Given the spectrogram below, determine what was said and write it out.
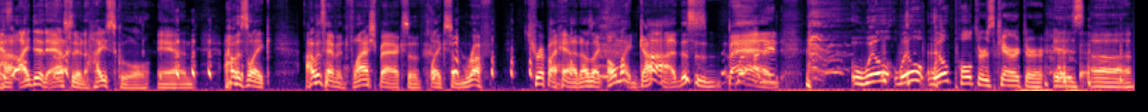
Uh, I did acid in high school, and I was like, I was having flashbacks of like some rough trip I had. I was like, oh my god, this is bad. I mean, Will Will Will Poulter's character is. Uh,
